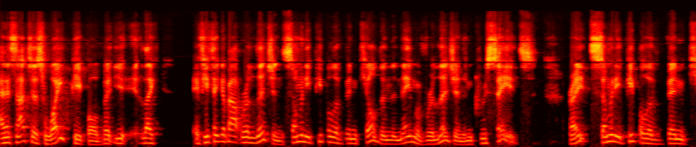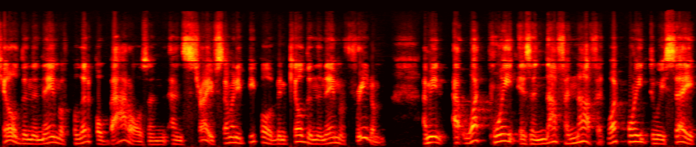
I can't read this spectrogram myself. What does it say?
and it's not just white people, but you like if you think about religion, so many people have been killed in the name of religion and crusades, right? So many people have been killed in the name of political battles and, and strife. So many people have been killed in the name of freedom. I mean, at what point is enough enough? At what point do we say,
